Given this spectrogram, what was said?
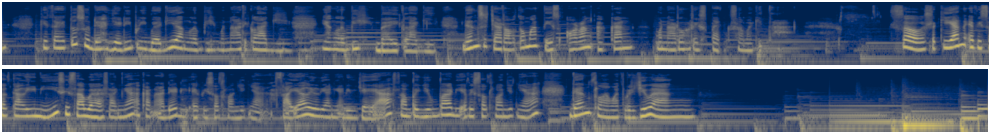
kita itu sudah jadi pribadi yang lebih menarik lagi, yang lebih baik lagi. Dan secara otomatis orang akan menaruh respect sama kita. So, sekian episode kali ini. Sisa bahasannya akan ada di episode selanjutnya. Saya Liliani Adiwijaya. Sampai jumpa di episode selanjutnya dan selamat berjuang. thank you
